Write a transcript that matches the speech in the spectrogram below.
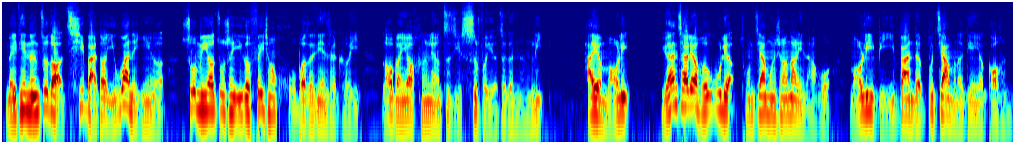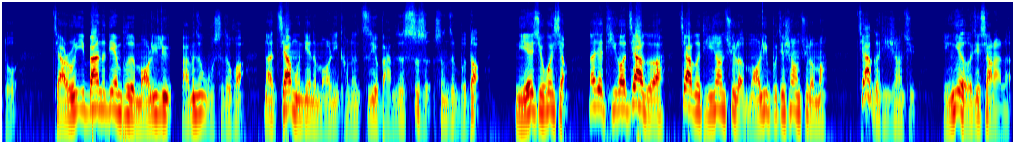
每天能做到七百到一万的营业额，说明要做成一个非常火爆的店才可以。老板要衡量自己是否有这个能力。还有毛利，原材料和物料从加盟商那里拿货，毛利比一般的不加盟的店要高很多。假如一般的店铺的毛利率百分之五十的话，那加盟店的毛利可能只有百分之四十，甚至不到。你也许会想，那就提高价格啊，价格提上去了，毛利不就上去了吗？价格提上去。营业额就下来了，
